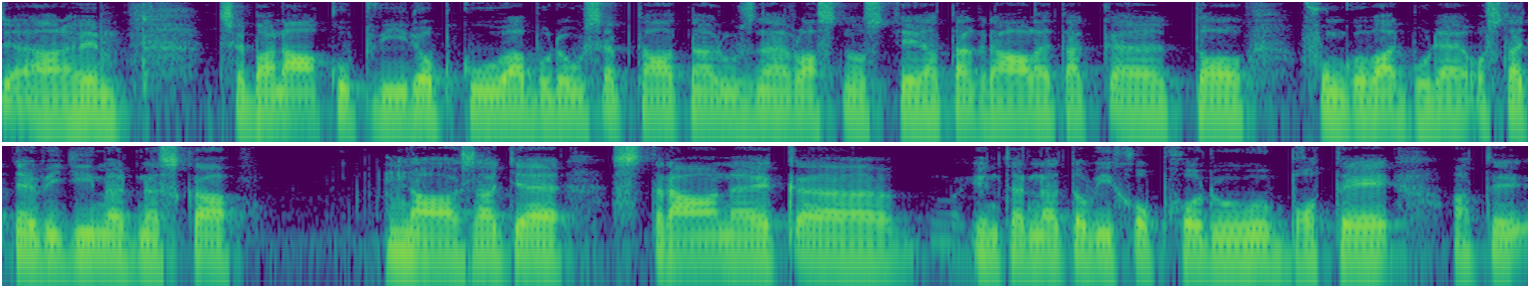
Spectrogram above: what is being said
já nevím, třeba nákup výrobků a budou se ptát na různé vlastnosti a tak dále, tak eh, to fungovat bude. Ostatně vidíme dneska na řadě stránek eh, internetových obchodů, boty a ty,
